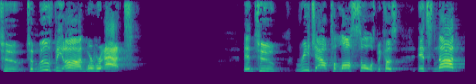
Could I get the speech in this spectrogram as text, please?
to, to move beyond where we're at and to reach out to lost souls because it's not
